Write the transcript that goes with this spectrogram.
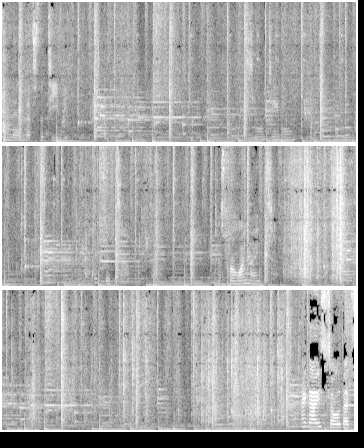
and then that's the TV small table. That's it. Just for one night. Hi guys, so that's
